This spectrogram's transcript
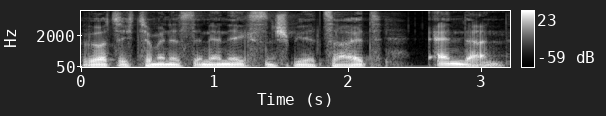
wird sich zumindest in der nächsten Spielzeit ändern.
